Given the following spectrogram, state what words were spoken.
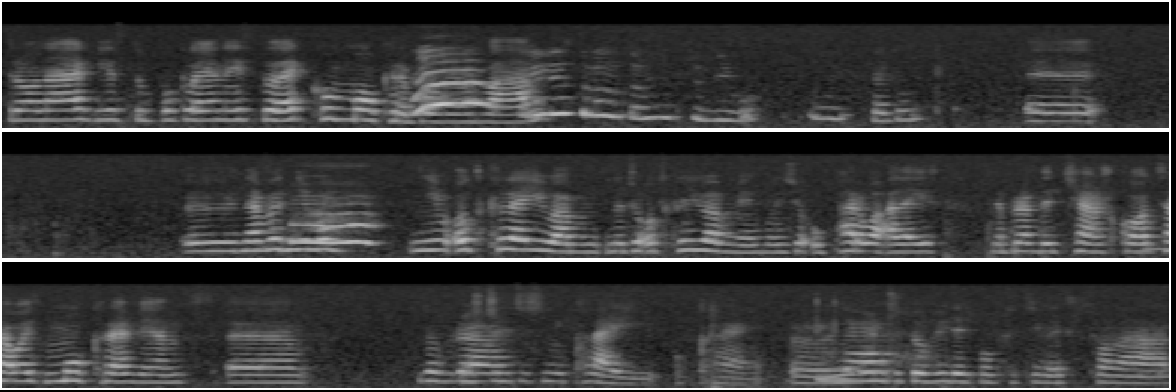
stronach jest tu poklejone, jest to lekko mokre, powiem wam. Ile tobą tam się przybiło? Uj, na dół. Y, y, nawet nie, mo- nie odkleiłabym, znaczy odkleiłabym jakbym się uparła, ale jest naprawdę ciężko, całe jest mokre, więc y, Dobra. Na szczęście się nie klei. Okej. Y, Nie wiem, czy to widać po przeciwnych stronach.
